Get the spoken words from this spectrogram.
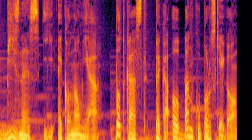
Biznes i ekonomia. Podcast PKO Banku Polskiego.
